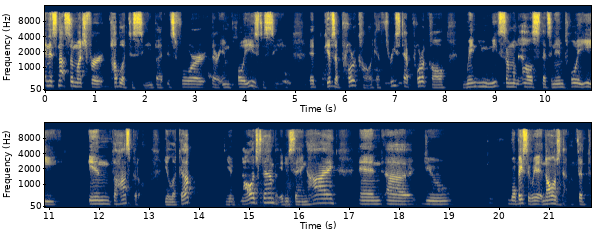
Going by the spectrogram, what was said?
and it's not so much for public to see, but it's for their employees to see. It gives a protocol, like a three step protocol, when you meet someone else that's an employee in the hospital. You look up, you acknowledge them just saying hi, and uh, you, well, basically acknowledge them that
